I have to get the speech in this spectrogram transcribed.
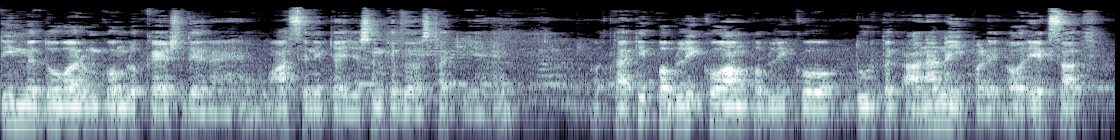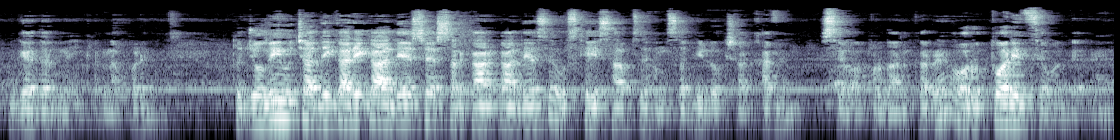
दिन में दो बार उनको हम लोग कैश दे रहे हैं वहाँ सैनिटाइजेशन की व्यवस्था किए हैं। और ताकि पब्लिक को आम पब्लिक को दूर तक आना नहीं पड़े और एक साथ गैदर नहीं करना पड़े। तो जो भी उच्चाधिकारी का आदेश है सरकार का आदेश है उसके हिसाब से हम सभी लोग शाखा में सेवा प्रदान कर रहे हैं और त्वरित सेवा दे रहे हैं।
